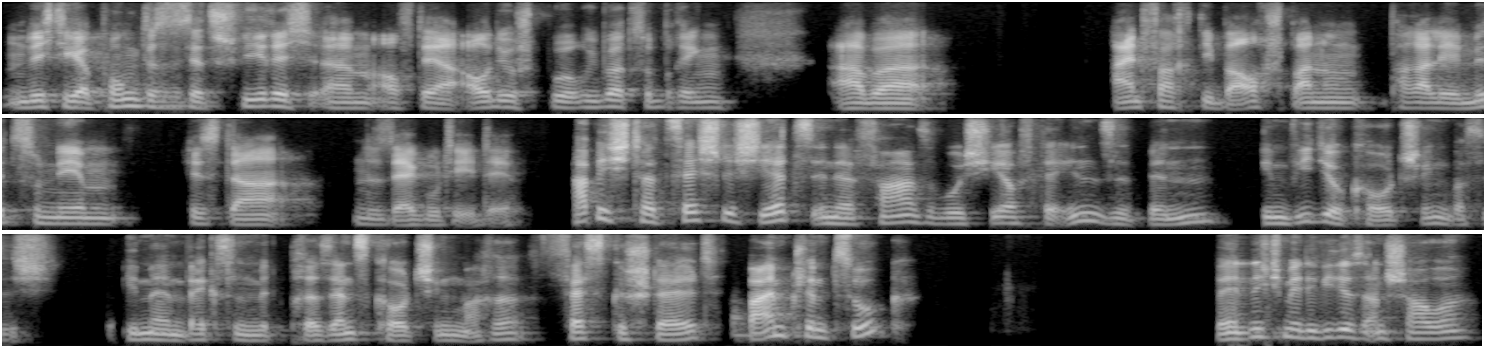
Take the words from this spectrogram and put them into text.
ein wichtiger Punkt. Das ist jetzt schwierig ähm, auf der Audiospur rüberzubringen, aber einfach die Bauchspannung parallel mitzunehmen, ist da eine sehr gute Idee. Habe ich tatsächlich jetzt in der Phase, wo ich hier auf der Insel bin, im Videocoaching, was ich immer im Wechsel mit Präsenzcoaching mache, festgestellt, beim Klimmzug, wenn ich mir die Videos anschaue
